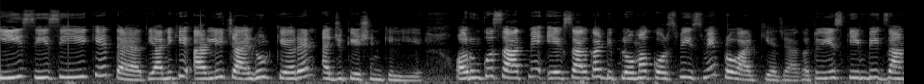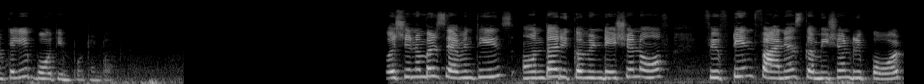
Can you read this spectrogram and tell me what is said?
ई सी सी के तहत, यानी कि early childhood care and education के लिए। और उनको साथ में एक साल का डिप्लोमा कोर्स भी इसमें प्रोवाइड किया जाएगा। तो ये स्कीम भी एग्ज़ाम के लिए बहुत इंपॉर्टेंट है। Question number seventh is on the recommendation of fifteen finance commission report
